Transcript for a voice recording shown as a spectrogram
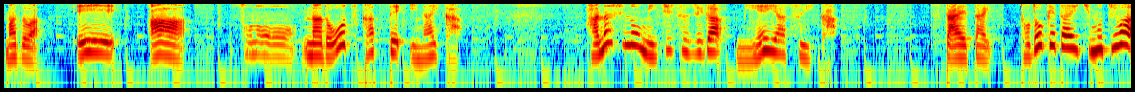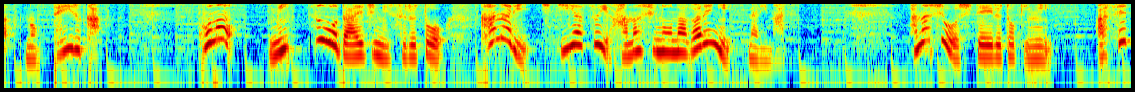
まずは A、あ、そのなどを使っていないか。話の道筋が見えやすいか。伝えたい届けたい気持ちは乗っているか。この3つを大事にするとかなり聞きやすい話の流れになります。話をしている時に焦っ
